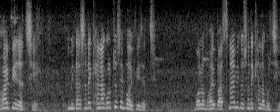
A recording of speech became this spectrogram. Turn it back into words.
ভয় পেয়ে যাচ্ছে। তুমি তার সাথে খেলা করছ, সে ভয় পেয়ে যাচ্ছে। বলো, ভয় পাস না, আমি তোর সাথে খেলা করছি।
